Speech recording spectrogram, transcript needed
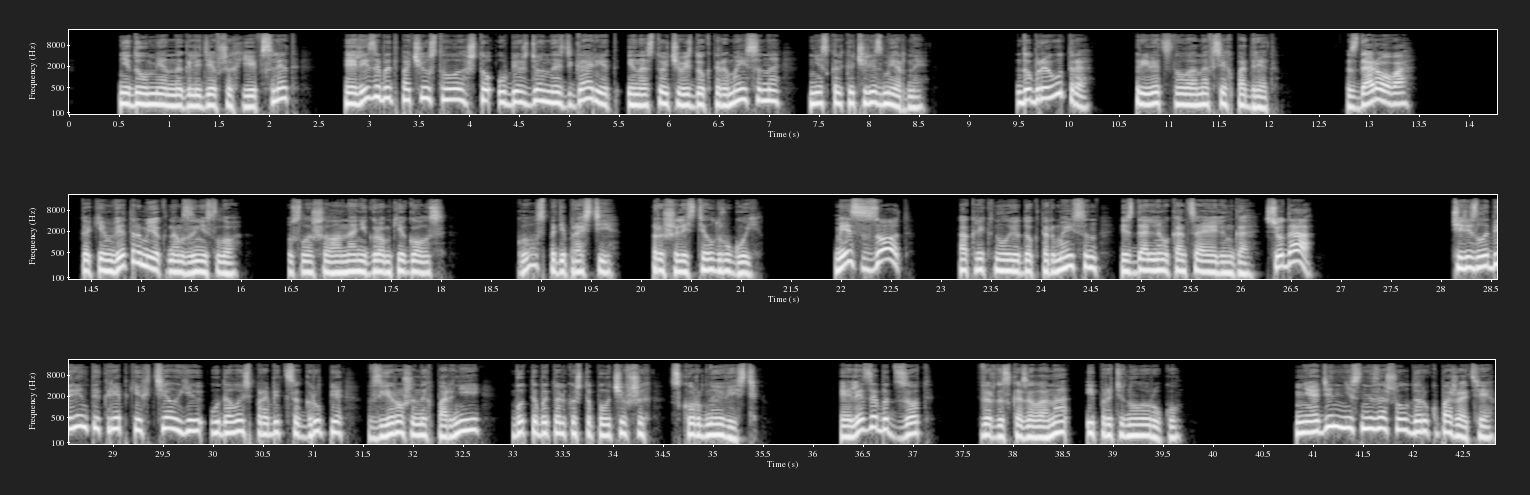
недоуменно глядевших ей вслед, Элизабет почувствовала, что убежденность Гарриет и настойчивость доктора Мейсона несколько чрезмерны. «Доброе утро!» — приветствовала она всех подряд. «Здорово!» «Каким ветром ее к нам занесло?» — услышала она негромкий голос. «Господи, прости!» — прошелестел другой. «Мисс Зот!» — окликнул ее доктор Мейсон из дальнего конца Эллинга. «Сюда!» Через лабиринты крепких тел ей удалось пробиться к группе взъерошенных парней, будто бы только что получивших скорбную весть. «Элизабет Зот», — твердо сказала она и протянула руку. Ни один не снизошел до рукопожатия.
